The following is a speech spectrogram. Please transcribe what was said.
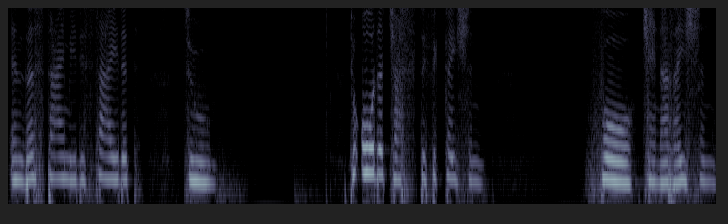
And this time he decided to, to order justification for generations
